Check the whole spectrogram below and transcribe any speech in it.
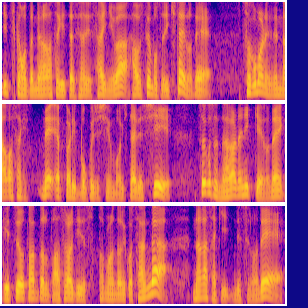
いつかまた長崎行った際には、ハウステンボス行きたいので、そこまでね、長崎、ね、やっぱり僕自身も行きたいですし、それこそ流れ日経のね、月曜担当のパーソナリティです、友野のり子さんが長崎ですので、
